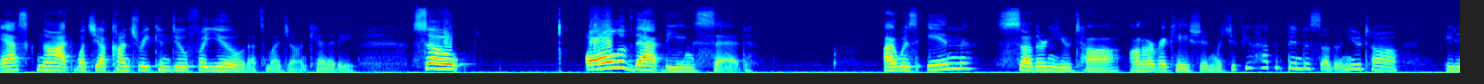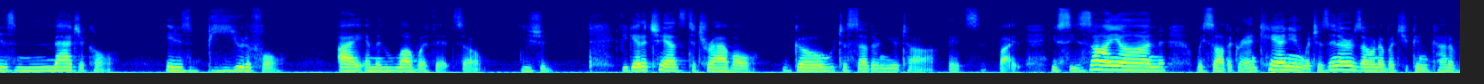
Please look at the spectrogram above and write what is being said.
ask not what your country can do for you. That's my John Kennedy. So, all of that being said, I was in southern Utah on our vacation, which, if you haven't been to southern Utah, it is magical. It is beautiful. I am in love with it. So you should, if you get a chance to travel, go to southern Utah. It's by you see Zion. We saw the Grand Canyon, which is in Arizona, but you can kind of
